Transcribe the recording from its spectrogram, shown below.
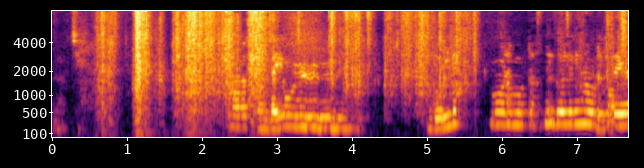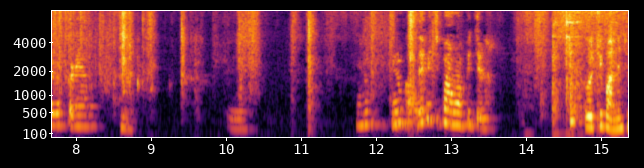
ਲਓ ਜੀ। ਸੰਦਾ ਹੀ ਗੋਲ ਦੇ। ਮੋੜਾ ਮੋਟਾ ਨਹੀਂ ਡੁੱਲ ਗਿਆ ਉੱਡ ਗਿਆ ਕੱਪੜਿਆਂ ਨੂੰ। ਤੇ ਇਹਨੂੰ ਇਹਨੂੰ ਕਾਦੇ ਵਿੱਚ ਪਾਵਾਂ ਭਿੱਜਣਾ? ਉਹ ਚ ਹੀ ਪਾਣੇ ਚ।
